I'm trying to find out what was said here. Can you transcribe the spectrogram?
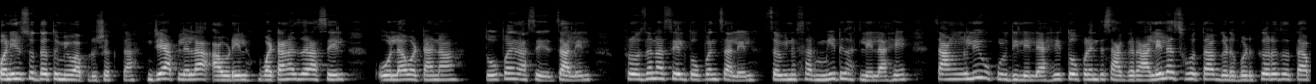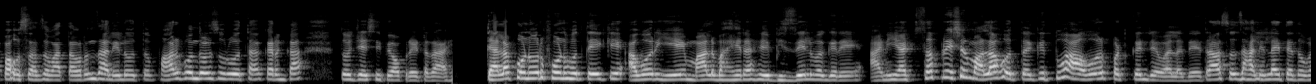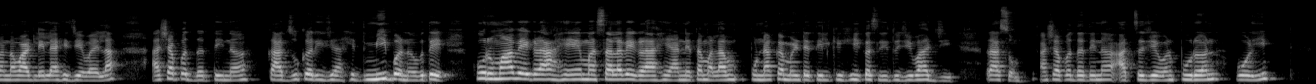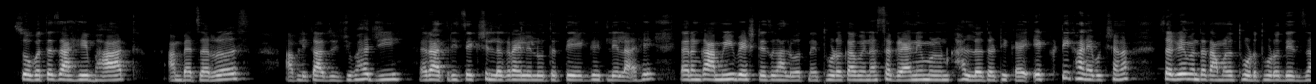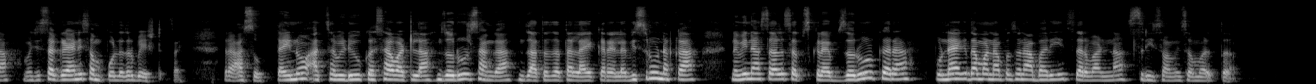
पनीरसुद्धा तुम्ही वापरू शकता. जे आपल्याला आवडेल. वटाणा जर असेल ओला वटाणा तो पण असेल चालेल. फ्रोझन असेल तो पण चालेल. चवीनुसार मीठ घातलेलं आहे. चांगली उकळू दिलेली आहे. तोपर्यंत सागर आलेलाच होता गडबड करत होता. पावसाचं वातावरण झालेलं होतं. फार गोंधळ सुरू होता कारण का? तो जे सी पी ऑपरेटर आहे. त्याला फोनवर फोन होते की आवर ये माल बाहेर आहे भिजेल वगैरे. आणि याचं प्रेशर मला होतं की तू आवर पटकन जेवायला दे. तर असं झालेलं आहे त्या दोघांना वाढलेलं आहे जेवायला. अशा पद्धतीनं काजू करी जी आहेत मी बनवते. कुर्मा वेगळा आहे मसाला वेगळा आहे. आणि आता मला पुन्हा कमेंट येतील की ही कसली तुझी भाजी? तर असो. अशा पद्धतीनं आजचं जेवण पुरण पोळी. सोबतच आहे भात आंब्याचा रस आपली काजूची भाजी रात्रीचं एक शिल्लक राहिलेलं होतं ते एक घेतलेलं आहे. कारण का आम्ही वेस्टेज घालवत नाही. थोडं का होईना सगळ्यांनी मिळून खाल्लं तर ठीक आहे. एकटी खाण्यापेक्षा ना सगळे म्हणतात आम्हाला थोडं थोडं देत जा. म्हणजे सगळ्यांनी संपवलं तर बेस्टच आहे. तर असो. ताईनो आजचा व्हिडिओ कसा वाटला जरूर सांगा. जाता जाता लाईक करायला विसरू नका. नवीन असाल सबस्क्राईब जरूर करा. पुन्हा एकदा मनापासून आभारी. सर्वांना श्री स्वामी समर्थ.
